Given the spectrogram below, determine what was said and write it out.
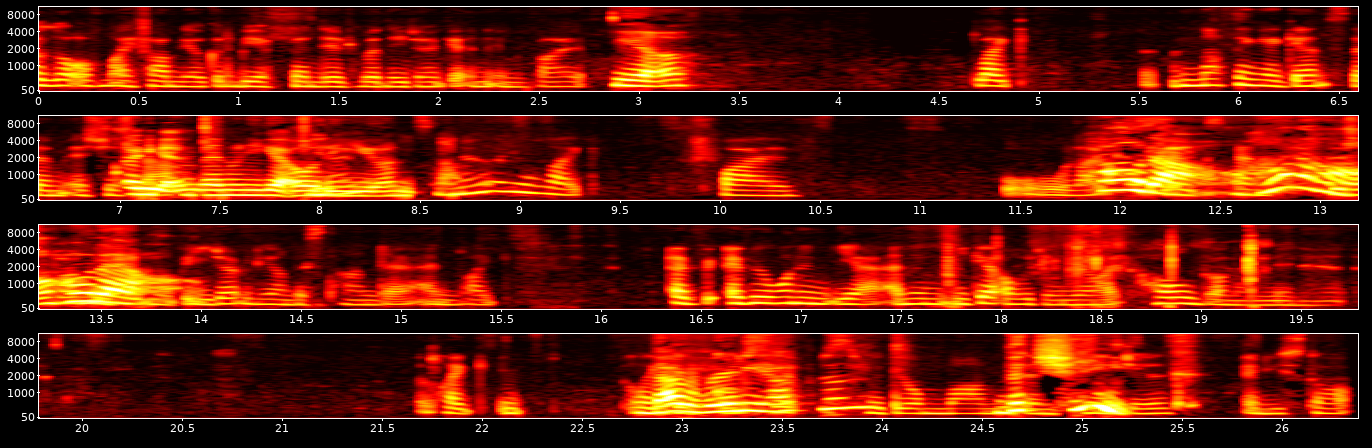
a lot of my family are going to be offended when they don't get an invite. yeah. Like, nothing against them. It's just Oh that, yeah. And then when you get older, you know, you you know when you're like five or like Hold six, on, hold on, hold on. but you don't really understand it, and like every everyone in yeah, and then you get older and you're like, hold on a minute, like, like That really happens with your mum The and cheek. and you start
